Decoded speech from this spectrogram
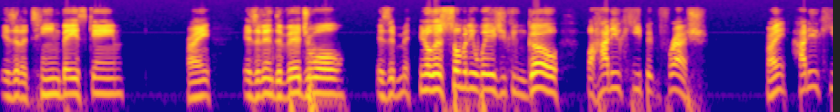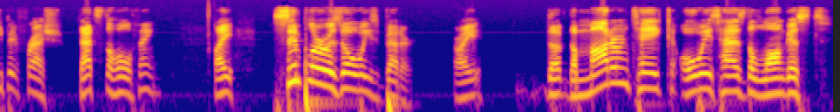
Is it a team based game? Right? Is it individual? Is it you know? There's so many ways you can go, but how do you keep it fresh? Right? How do you keep it fresh? That's the whole thing. Like, simpler is always better. Right? the the modern take always has the longest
